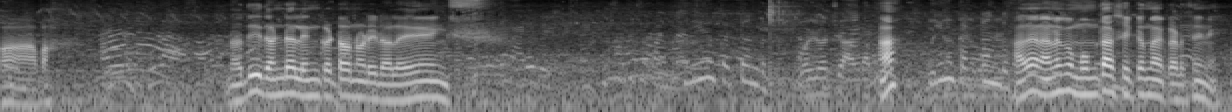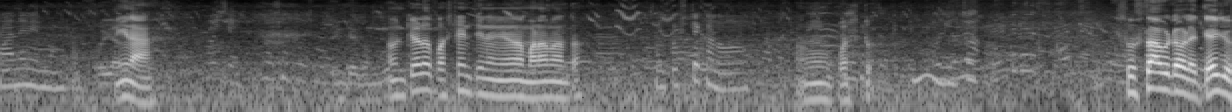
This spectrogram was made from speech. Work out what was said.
ಬಾ ನದಿ ದಂಡಲ್ಲಿ ಹೆಂಗ್ ಕಟ್ಟೋರು ನೋಡಿ ಡಾಲಿಂಗ್ಸ್ ಅದೇ ನನಗೂ ಮುಮ್ತಾಜ್ ಸಿಕ್ಕಿದ್ಮೇಲೆ ಕಟ್ತೀನಿ. ನಾನೇ ಅವ್ನು ಕೇಳೋ ಫಸ್ಟ್ ಹೇಳ್ತೀನಿ ಏನೋ ಮಾಡೋಣ ಅಂತ. ಹ್ಞೂ ಫಸ್ಟು ಸುಸ್ತಾಗ್ಬಿಟ್ಟವಳೆ ತೇಜು.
